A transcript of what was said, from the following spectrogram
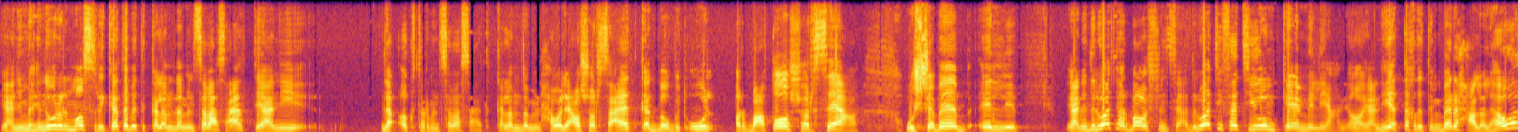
يعني مهنور المصري كتبت الكلام ده من سبع ساعات يعني لا أكتر من سبع ساعات. الكلام ده من حوالي عشر ساعات كاتبة وبتقول 14 ساعة. والشباب اللي يعني دلوقتي 24 ساعة. دلوقتي فات يوم كامل يعني. آه يعني هي اتخذت امبارح على الهوا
